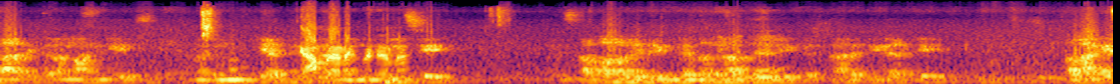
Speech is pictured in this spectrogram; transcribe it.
కార్యక్రమానికి మరి ముఖ్య సభా వేదిక రాజేవి కృష్ణారెడ్డి గారికి అలాగే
